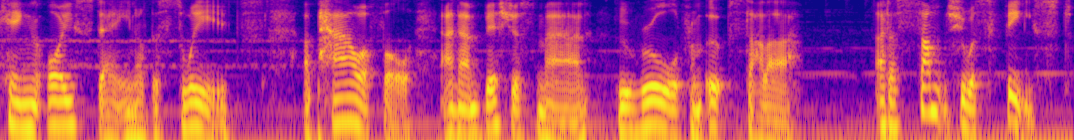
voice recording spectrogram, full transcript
King Oystein of the Swedes, a powerful and ambitious man who ruled from Uppsala. At a sumptuous feast,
